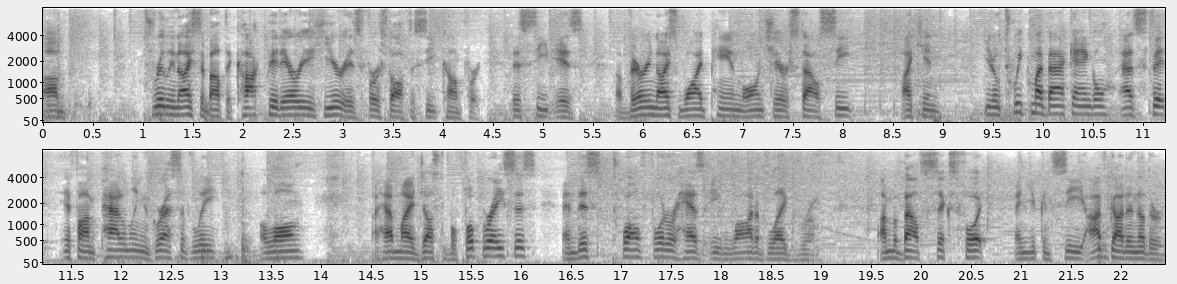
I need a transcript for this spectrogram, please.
Um, what's really nice about the cockpit area here is first off the seat comfort. This seat is a very nice wide pan lawn chair style seat. I can you know, tweak my back angle as fit if I'm paddling aggressively along. I have my adjustable foot braces and this 12 footer has a lot of leg room. I'm about six foot and you can see I've got another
